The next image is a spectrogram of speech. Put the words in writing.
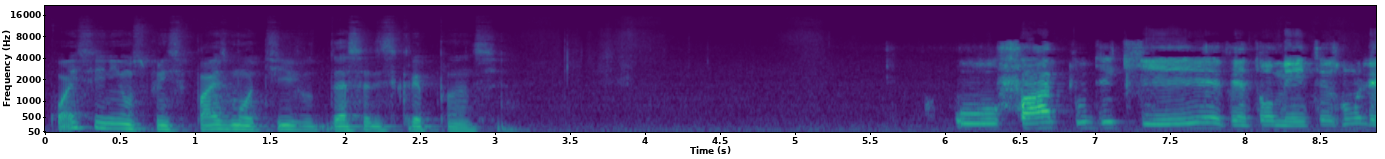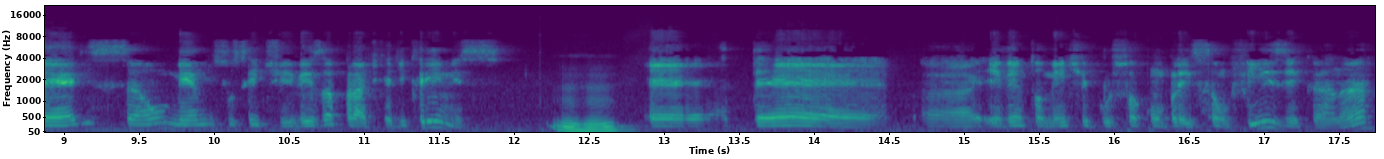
quais seriam os principais motivos dessa discrepância? O fato de que, eventualmente, as mulheres são menos suscetíveis à prática de crimes. Uhum. É, até, uh, eventualmente, por sua compleição física, né?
